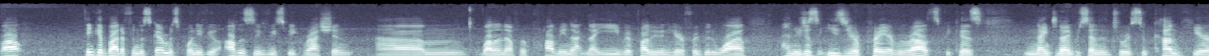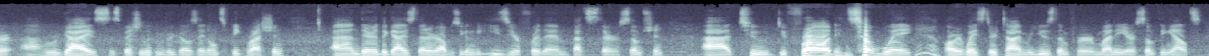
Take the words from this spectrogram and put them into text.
Well, think about it from the scammer's point of view. Obviously, if we speak Russian um, well enough, we're probably not naive. We're probably been here for a good while, and we're just easier prey everywhere else because 99% of the tourists who come here, uh, who are guys, especially looking for girls, they don't speak Russian, and they're the guys that are obviously going to be easier for them. That's their assumption. Uh, to defraud in some way or waste their time or use them for money or something else.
